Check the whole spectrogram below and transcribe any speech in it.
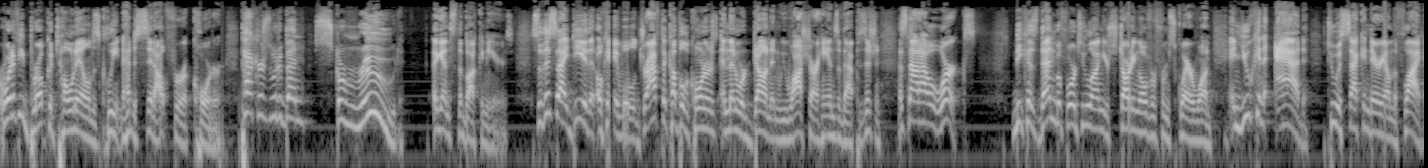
Or what if he broke a toenail in his cleat and had to sit out for a quarter? Packers would have been screwed against the Buccaneers. So this idea that, okay, we'll draft a couple of corners and then we're done and we wash our hands of that position, that's not how it works. Because then before too long you're starting over from square one. And you can add to a secondary on the fly.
